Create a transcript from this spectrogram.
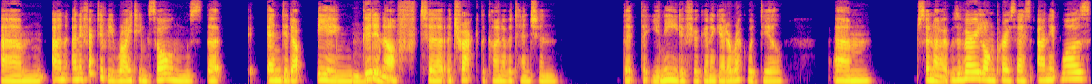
um, and, and effectively writing songs that ended up being mm-hmm. good enough to attract the kind of attention that, that you need if you're going to get a record deal. Um, so no, it was a very long process, and it was.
